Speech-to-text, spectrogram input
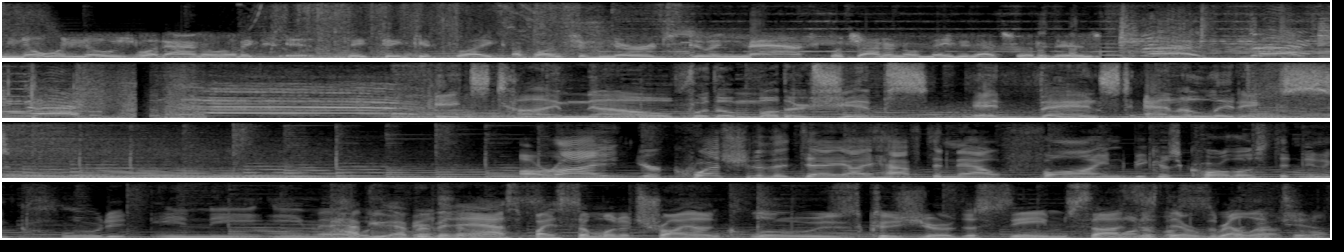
No one knows what analytics is. They think it's like a bunch of nerds doing math, which I don't know, maybe that's what it is. It's time now for the mothership's advanced analytics. All right, your question of the day I have to now find because Carlos didn't include it in the email. Have you ever been advance asked by someone to try on clothes because you're the same size One as of us their is a relative?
